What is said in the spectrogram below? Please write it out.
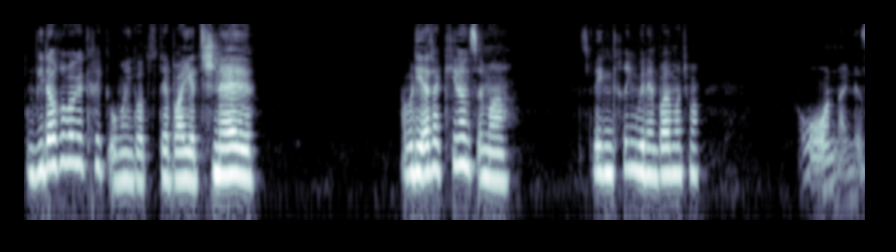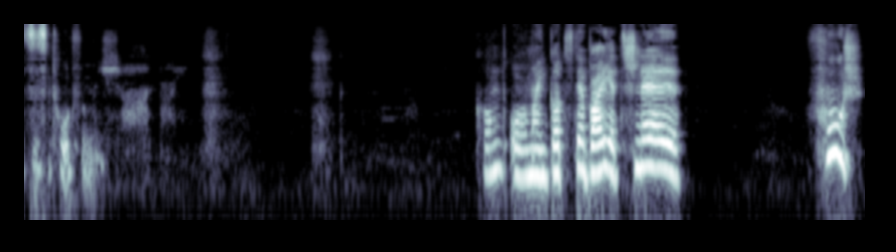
Und wieder rüber gekriegt. Oh mein Gott, der Ball jetzt schnell. Aber die attackieren uns immer. Deswegen kriegen wir den Ball manchmal. Oh nein, es ist tot für mich. Oh nein. Kommt. Oh mein Gott, der Ball jetzt schnell. Fusch.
